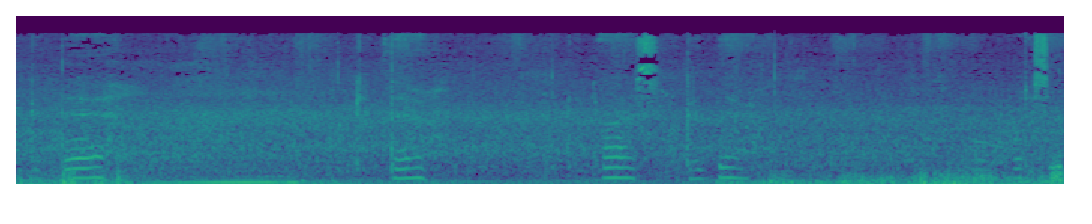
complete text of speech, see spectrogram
Look at there. Look at there. Look at there. Is it? Monument. It?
